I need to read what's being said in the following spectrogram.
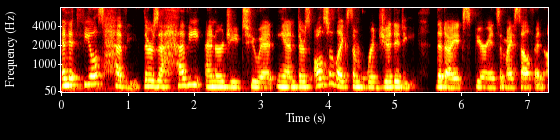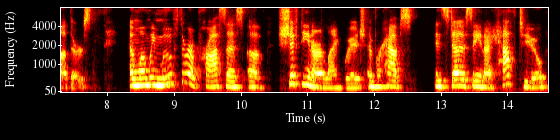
And it feels heavy. There's a heavy energy to it. And there's also like some rigidity that I experience in myself and others. And when we move through a process of shifting our language and perhaps instead of saying I have to,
